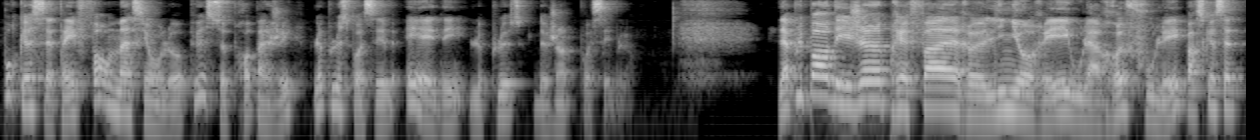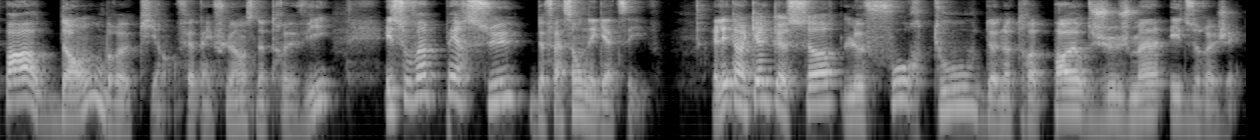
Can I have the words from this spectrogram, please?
pour que cette information-là puisse se propager le plus possible et aider le plus de gens possible. La plupart des gens préfèrent l'ignorer ou la refouler parce que cette part d'ombre qui en fait influence notre vie est souvent perçue de façon négative. Elle est en quelque sorte le fourre-tout de notre peur du jugement et du rejet.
